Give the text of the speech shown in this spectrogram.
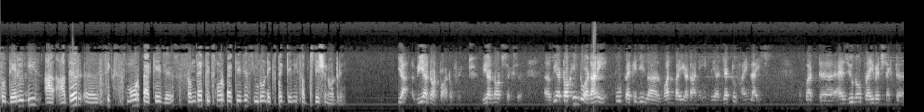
So there will be uh, other uh, six more packages. From that six more packages, you don't expect any substation ordering. Yeah, we are not part of it. We are not success. Uh, we are talking to Adani. Two packages are won by Adani. They are yet to finalize. But uh, as you know, private sector,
